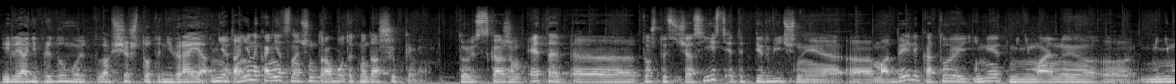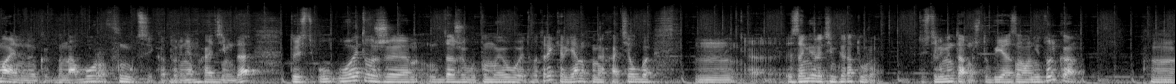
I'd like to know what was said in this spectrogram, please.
Или они придумают вообще что-то невероятное? Нет, они наконец начнут работать над ошибками. То есть, скажем, это э, то, что сейчас есть, это первичные э, модели, которые имеют минимальную, э, минимальную как бы набор функций, который mm-hmm. необходим, да. То есть у, у этого же, даже вот у моего этого трекера, я, например, хотел бы э, замеры температуры. То есть элементарно, чтобы я знал не только э,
